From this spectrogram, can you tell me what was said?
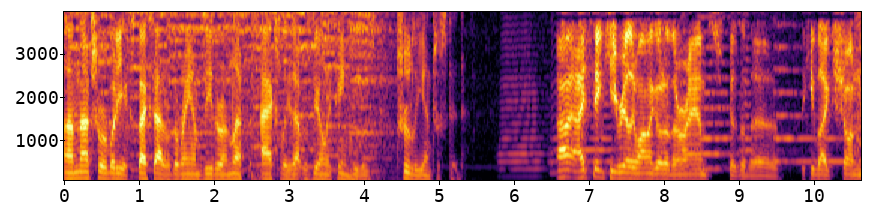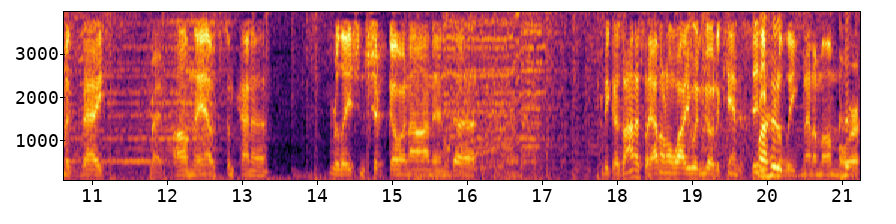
I'm not sure what he expects out of the Rams either, unless actually that was the only team who was truly interested. I, I think he really want to go to the Rams because of the he likes Sean McVay. Right. Um, they have some kind of relationship going on, and uh, because honestly, I don't know why you wouldn't go to Kansas City Well, who- for the league minimum, or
